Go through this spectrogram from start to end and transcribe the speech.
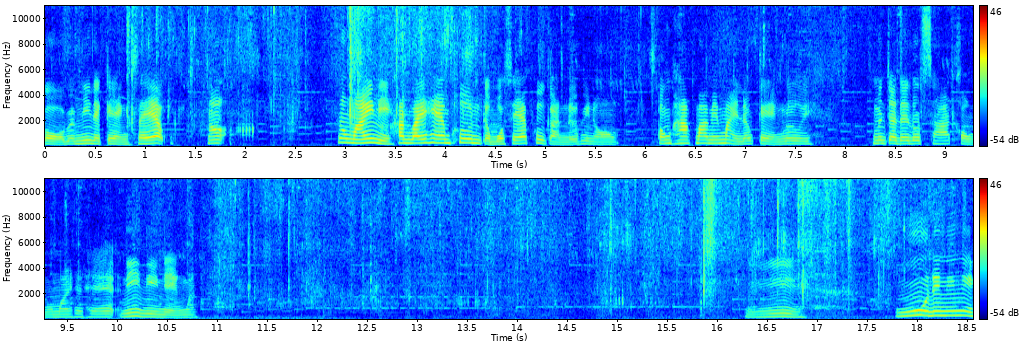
ก่อแบบนี้เนี่ยแกงแซ่บเนาะหน่อไม้นี่คันไว้แฮมขึ้นกับโบแซ่บคือกันเด้อพี่น้อง ต้องฮักมาใหม่ๆแล้วแกงเลย มันจะได้รสชาติของหน่อไม้แท้ๆนี่นี่แหนงมันนี่อู้นี่นี่นี่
